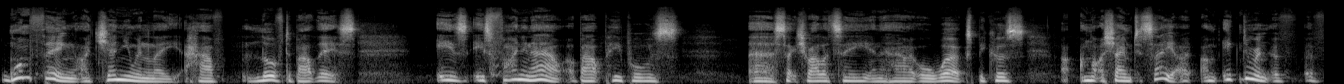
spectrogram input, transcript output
one thing I genuinely have loved about this is is finding out about people's uh, sexuality and how it all works because I- I'm not ashamed to say I, I'm ignorant of, of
